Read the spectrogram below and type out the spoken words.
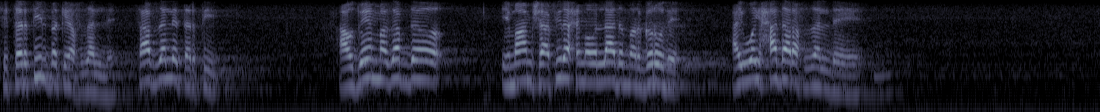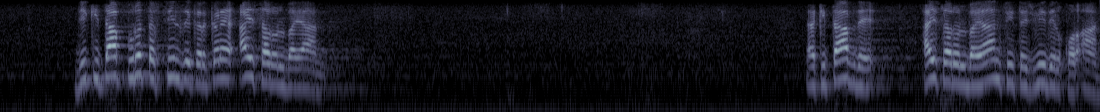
چې ترتیل پکې افضل دی صاحب ځل ترتیل او دویم مذهب د امام شافعی رحم الله د مرګرو دی ای وای حدر افضل دی دی کتاب پوره تفصیل ذکر کړي ایسر البیان دا کتاب دی ایسر البیان فی تجوید القرآن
